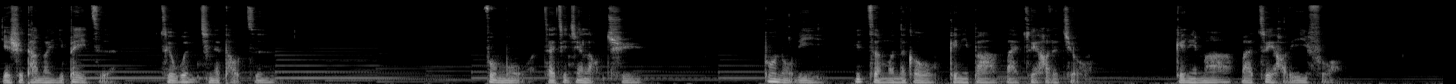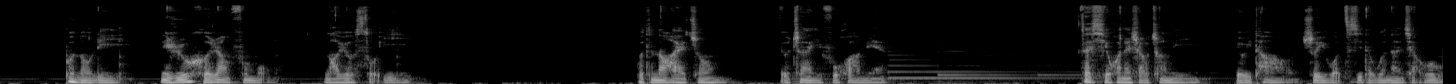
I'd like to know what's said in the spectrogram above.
也是他们一辈子最温情的投资。父母在渐渐老去，不努力，你怎么能够给你爸买最好的酒，给你妈买最好的衣服？不努力，你如何让父母老有所依？我的脑海中有这样一幅画面。在喜欢的小城里，有一套属于我自己的温暖小屋。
